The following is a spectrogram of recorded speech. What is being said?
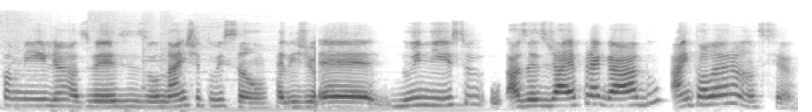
família, às vezes, ou na instituição religiosa. É, no início, às vezes já é pregado a intolerância,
